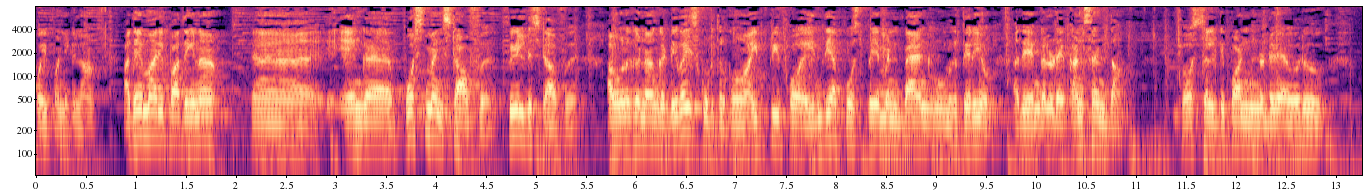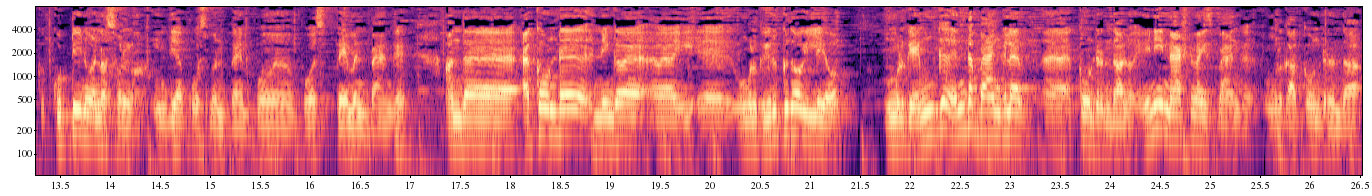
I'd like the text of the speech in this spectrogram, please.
போய் பண்ணிக்கலாம். அதே மாதிரி பாத்தீங்கன்னா எங்கள் எங்க போஸ்ட்மேன் ஸ்டாஃப் ஃபீல்டு ஸ்டாஃப் அவங்களுக்கு நாங்க டிவைஸ் கொடுத்துருக்கோம். IP India post payment bank உங்களுக்கு தெரியும். அது எங்களுடைய கன்சர்ன் தான். போஸ்டல் டிபார்ட்மெண்ட்டுடைய ஒரு குட்டின்னு வேணா சொல்லலாம். India postman bank post payment bank அந்த அக்கௌண்ட்டு நீங்க உங்களுக்கு இருக்குதோ இல்லையோ உங்களுக்கு எங்க எந்த பேங்க்ல அக்கௌண்ட் இருந்தாலும் எனி நேஷனலைஸ் பேங்க் உங்களுக்கு அக்கௌண்ட் இருந்தா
